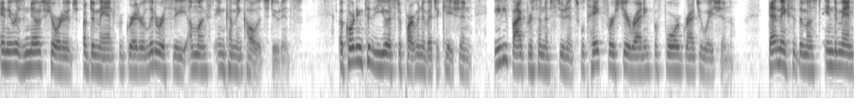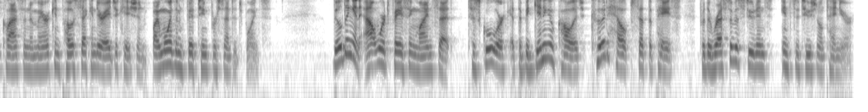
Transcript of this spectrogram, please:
and there is no shortage of demand for greater literacy amongst incoming college students. According to the U.S. Department of Education, 85% of students will take first year writing before graduation. That makes it the most in-demand class in American post-secondary education by more than 15 percentage points. Building an outward-facing mindset to schoolwork at the beginning of college could help set the pace for the rest of a student's institutional tenure.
